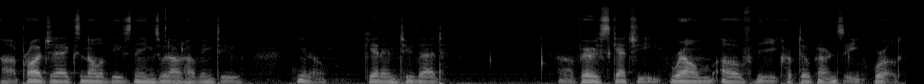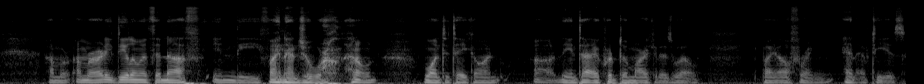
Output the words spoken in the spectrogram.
uh, projects and all of these things without having to you know get into that uh, very sketchy realm of the cryptocurrency world I'm, I'm already dealing with enough in the financial world i don't want to take on uh, the entire crypto market as well by offering nfts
